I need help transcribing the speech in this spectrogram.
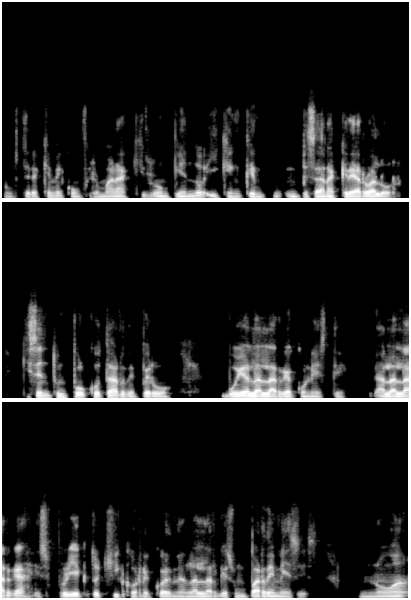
Me gustaría que me confirmara aquí rompiendo y que, que empezara a crear valor. Quizá entre un poco tarde, pero voy a la larga con este. A la larga es proyecto chico, recuerden, a la larga es un par de meses, no,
